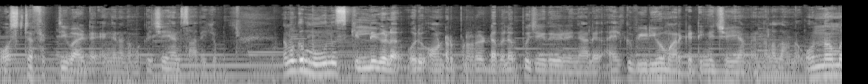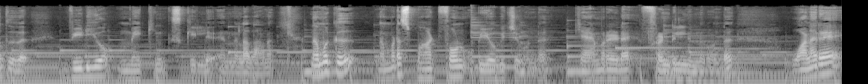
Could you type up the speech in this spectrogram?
കോസ്റ്റ് എഫക്റ്റീവായിട്ട് എങ്ങനെ നമുക്ക് ചെയ്യാൻ സാധിക്കും? നമുക്ക് മൂന്ന് സ്കില്ലുകൾ ഒരു ഓണ്ടർപ്രണർ ഡെവലപ്പ് ചെയ്ത് കഴിഞ്ഞാൽ അയാൾക്ക് വീഡിയോ മാർക്കറ്റിംഗ് ചെയ്യാം എന്നുള്ളതാണ്. ഒന്നാമത്തത് വീഡിയോ മേക്കിംഗ് സ്കില്ല് എന്നുള്ളതാണ്. നമുക്ക് നമ്മുടെ സ്മാർട്ട് ഫോൺ ഉപയോഗിച്ചുകൊണ്ട് ക്യാമറയുടെ ഫ്രണ്ടിൽ നിന്നുകൊണ്ട് വളരെ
